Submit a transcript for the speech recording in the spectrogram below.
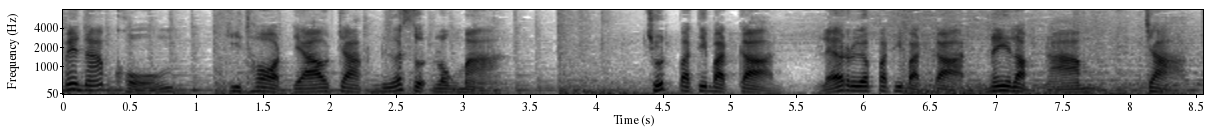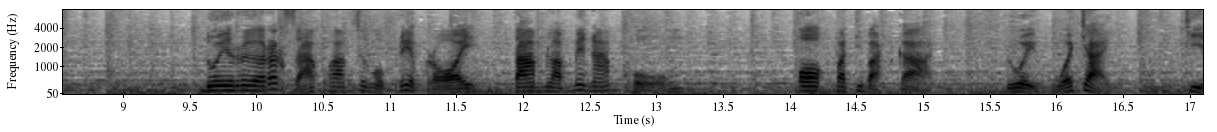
แม่น้ำโขงที่ทอดยาวจากเหนือสุดลงมา ชุดปฏิบัติการและเรือปฏิบัติการในลำน้ำจาก โดยเรือรักษาความสงบเรียบร้อยตามลำแม่น้ำโขง ออกปฏิบัติการด้วยหัวใจที่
